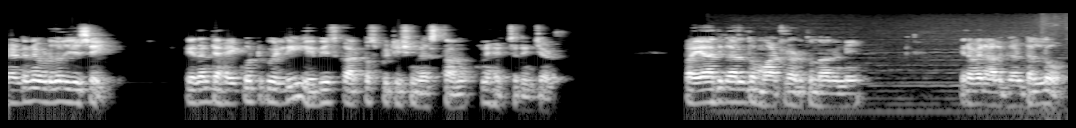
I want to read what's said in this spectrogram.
వెంటనే విడుదల చేసేయి. లేదంటే హైకోర్టుకు వెళ్ళి ఏబిఎస్ కార్పస్ పిటిషన్ వేస్తాను అని హెచ్చరించాడు. పై అధికారులతో మాట్లాడుతున్నానని ఇరవై నాలుగు గంటల్లో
